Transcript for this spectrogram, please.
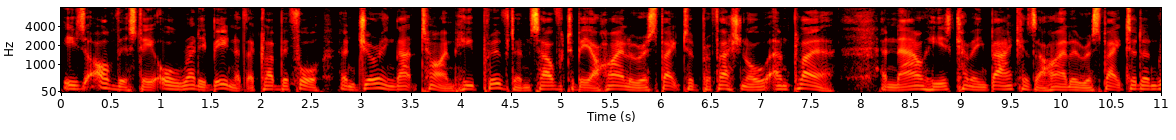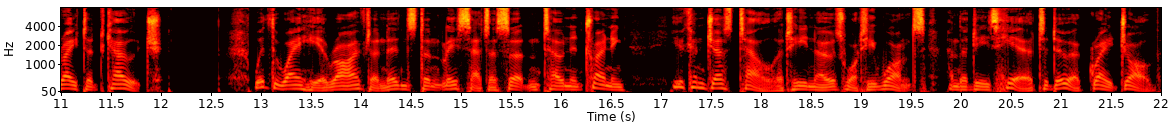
He's obviously already been at the club before, and during that time he proved himself to be a highly respected professional and player, and now he is coming back as a highly respected and rated coach. With the way he arrived and instantly set a certain tone in training, you can just tell that he knows what he wants and that he's here to do a great job.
